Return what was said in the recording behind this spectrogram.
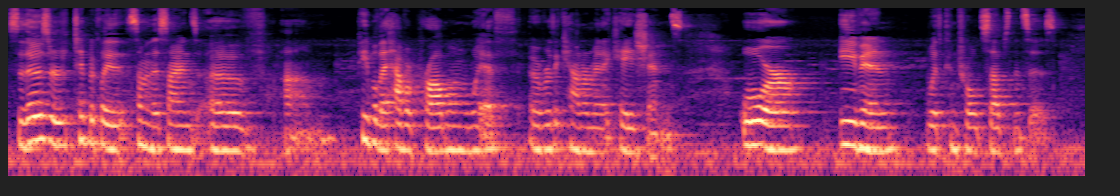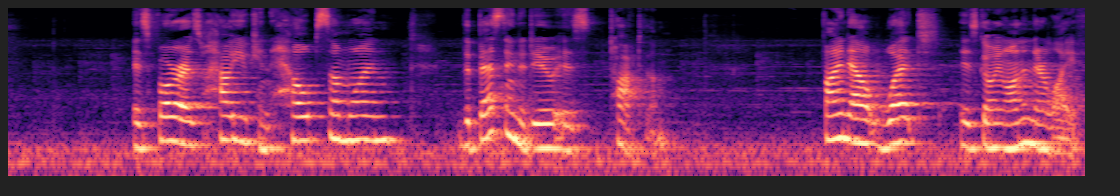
So those are typically some of the signs of um, people that have a problem with over-the-counter medications, or even with controlled substances. As far as how you can help someone, the best thing to do is talk to them. Find out what is going on in their life.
